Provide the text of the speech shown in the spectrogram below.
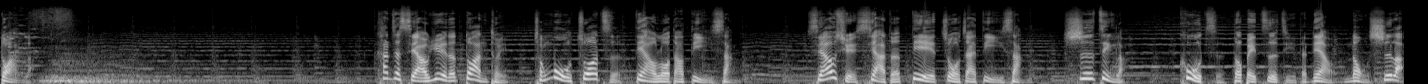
断了。看着小月的断腿从木桌子掉落到地上，小雪吓得跌坐在地上，失禁了，裤子都被自己的尿弄湿了。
